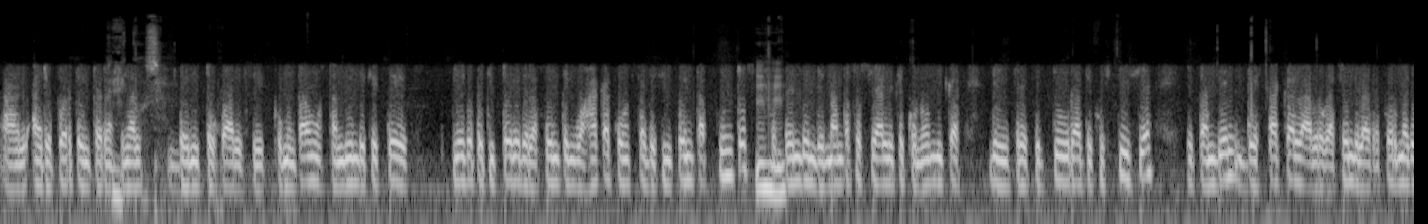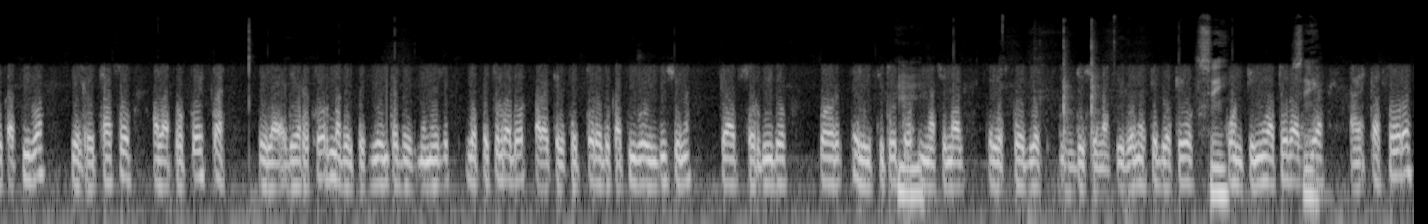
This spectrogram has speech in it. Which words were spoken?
al aeropuerto internacional Benito Juárez. Eh, comentábamos también de que este pliego petitorio de la gente en Oaxaca consta de 50 puntos, que comprenden demandas sociales, económicas, de infraestructura, de justicia. y también destaca la abrogación de la reforma educativa y el rechazo a la propuesta de la de reforma del presidente Manuel López Obrador para que el sector educativo indígena sea absorbido por el Instituto Nacional de los Pueblos Indígenas. Y bueno, este bloqueo continúa todavía a estas horas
